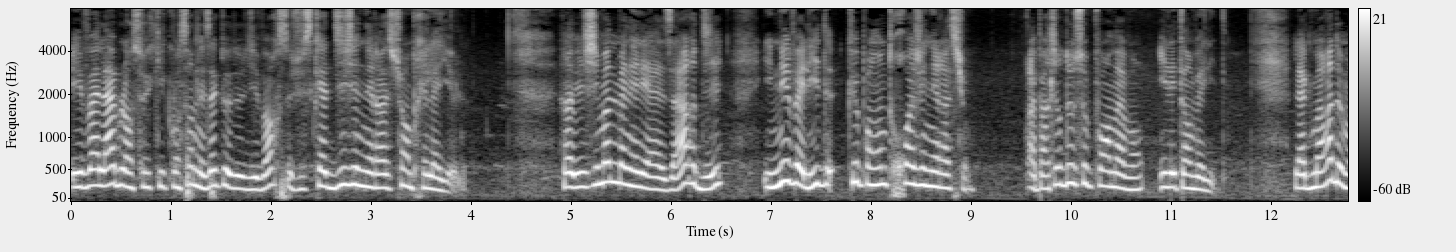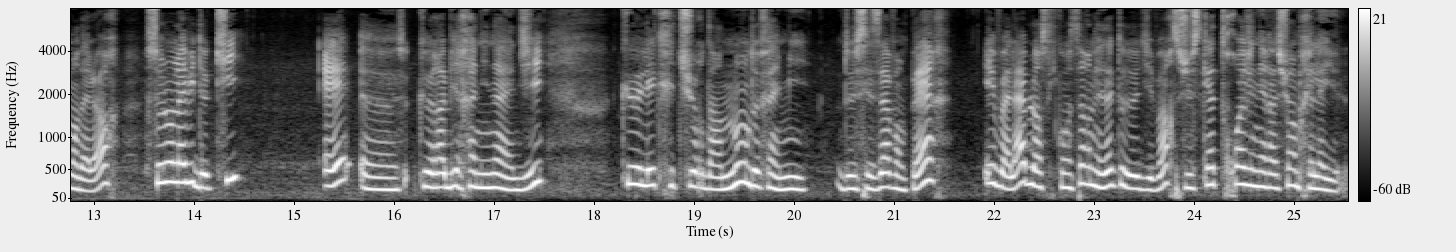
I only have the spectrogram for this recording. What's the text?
est valable en ce qui concerne les actes de divorce jusqu'à dix générations après l'aïeul. Rabbi Shimon ben Eleazar dit il n'est valide que pendant trois générations. À partir de ce point en avant, il est invalide. L'Agmara demande alors selon l'avis de qui est euh, que Rabbi Hanina a dit que l'écriture d'un nom de famille de ses avant-pères est valable en ce qui concerne les actes de divorce jusqu'à trois générations après l'aïeul.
